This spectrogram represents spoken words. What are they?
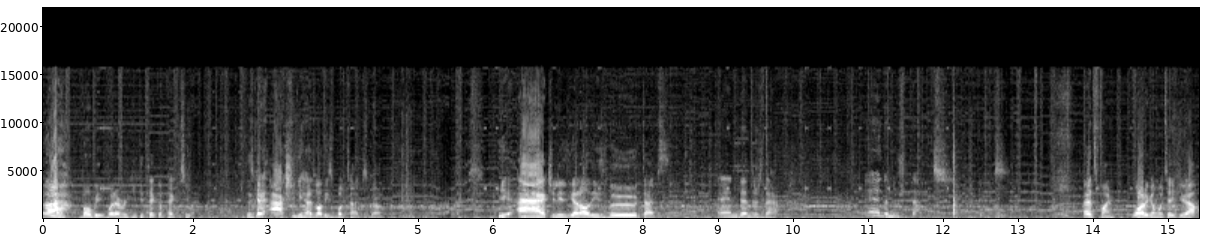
ah, Bobby, whatever. You can take a peck too. This guy actually has all these bug types, bro. He actually's got all these bug types. And then there's that. And then there's that. That's fine. Water gun will take you out.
